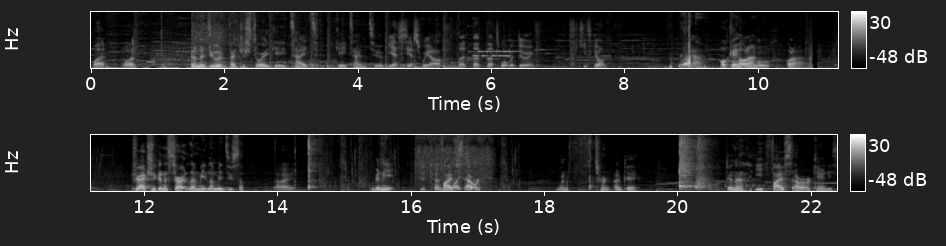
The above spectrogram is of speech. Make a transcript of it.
What? What? Gonna do Adventure Story Gay Time, Gay Time too. Yes, yes, we are. That, that, that's what we're doing. He's gone. Yeah. Okay, hold on. Ooh, Hold on. If you're actually gonna start, let me let me do something. alright. I'm gonna eat five sour. on. I'm gonna f turn. Okay. Gonna eat five sour candies.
